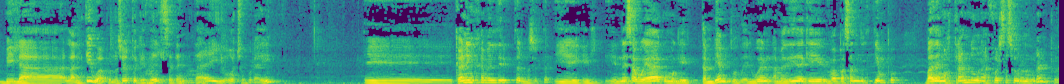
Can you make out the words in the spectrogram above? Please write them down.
vi la, la antigua, pues, ¿no es cierto? Que es del 78 por ahí. Eh, Cunningham el director, ¿no es cierto? Y, en esa weá como que también, pues, el buen, a medida que va pasando el tiempo, va demostrando una fuerza sobrenatural. pues. De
